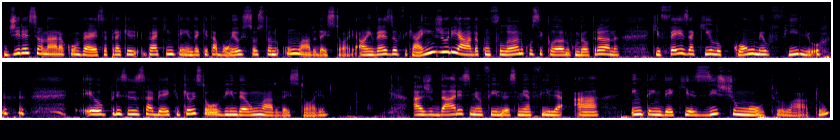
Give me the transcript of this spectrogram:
direcionar a conversa para que, que entenda que tá bom, eu estou estudando um lado da história. Ao invés de eu ficar injuriada com fulano, com ciclano, com Beltrana, que fez aquilo com o meu filho, eu preciso saber que o que eu estou ouvindo é um lado da história. Ajudar esse meu filho, essa minha filha a entender que existe um outro lado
